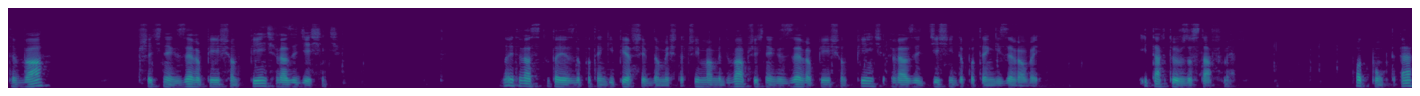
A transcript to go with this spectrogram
2,055 razy 10. No i teraz tutaj jest do potęgi pierwszej w domyśle, czyli mamy 2,055 razy 10 do potęgi zerowej. I tak to już zostawmy. Podpunkt E.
